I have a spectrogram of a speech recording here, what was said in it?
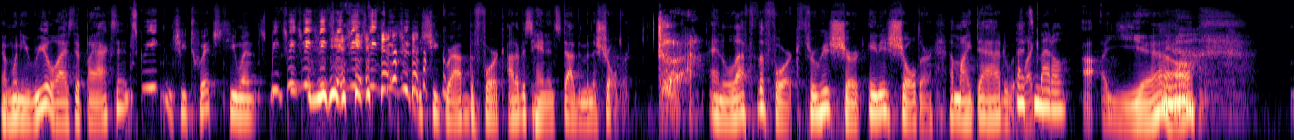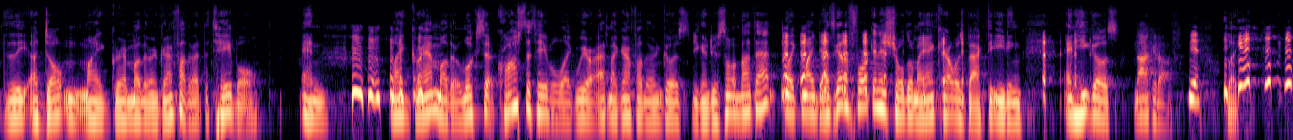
And when he realized it by accident, squeak, and she twitched, he went squeak, squeak, squeak, squeak, squeak, squeak, squeak, and she grabbed the fork out of his hand and stabbed him in the shoulder, and left the fork through his shirt in his shoulder. And my dad was That's like, metal. Uh, yeah. yeah. The adult, my grandmother and grandfather at the table and my grandmother looks across the table like we are at my grandfather and goes, You gonna do something about that? Like my dad's got a fork in his shoulder. My Aunt Carol was back to eating. And he goes, Knock it off. Yeah. Like,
